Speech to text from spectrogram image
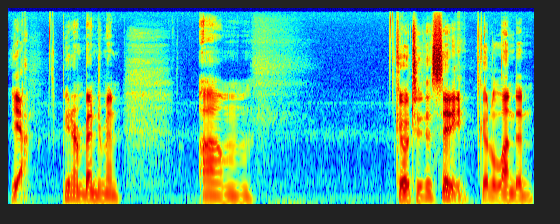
Yeah, Peter and Benjamin um, go to the city, go to London,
